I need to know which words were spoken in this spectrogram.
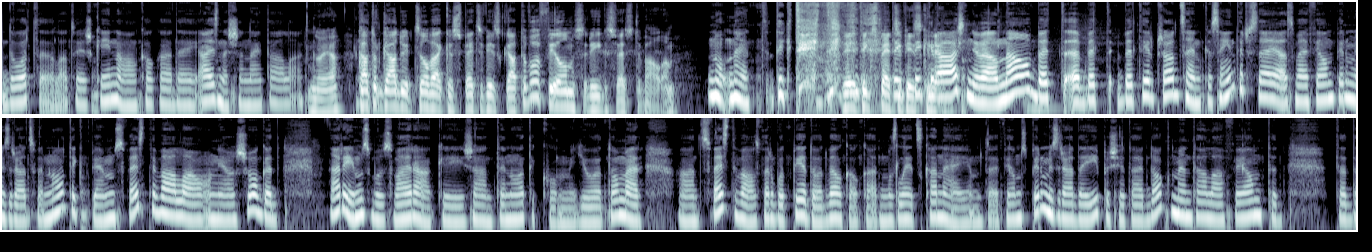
dot latviešu kino kaut kādai aiznešanai tālāk. Nu jā. Katru gadu ir cilvēki, kas specifiski gatavo filmas Rīgas festivālam. Nu, nē, tik, tik, tik, tik specifiski. Tik, tik krāšņi vēl nav, bet, bet, bet ir producenti, kas interesējās, vai filmu pirmizrādes var notikt pie mums festivālā, un jau šogad arī mums būs vairāki šādi te notikumi, jo tomēr tas festivāls varbūt piedod vēl kaut kādu mazliet skanējumu. Tā filmas pirmizrādē īpaši, ja tā ir dokumentālā filma, tad, tad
